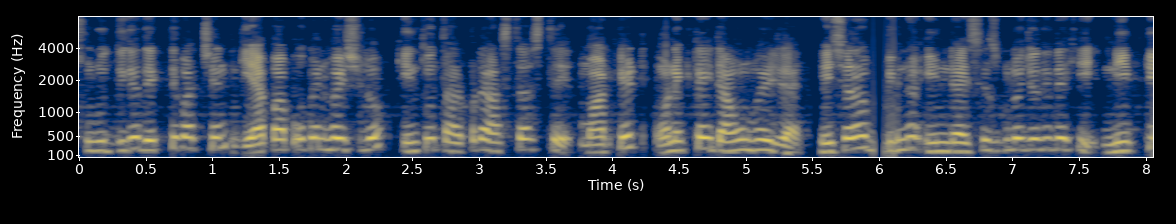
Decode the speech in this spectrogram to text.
শুরুর দিকে দেখতে পাচ্ছেন, গ্যাপ আপ ওপেন হয়েছিল, কিন্তু তারপরে আস্তে আস্তে মার্কেট অনেকটাই ডাউন হয়ে যায়। এছাড়াও বিভিন্ন ইন্ডাইসেসগুলো যদি দেখি, নিফটি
